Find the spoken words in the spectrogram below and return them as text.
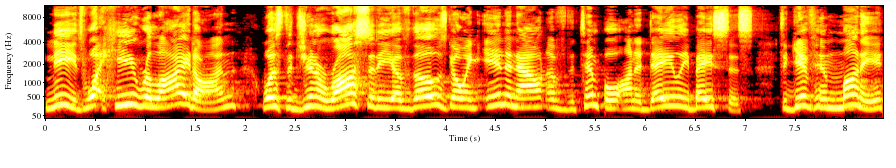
needs. What he relied on was the generosity of those going in and out of the temple on a daily basis to give him money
